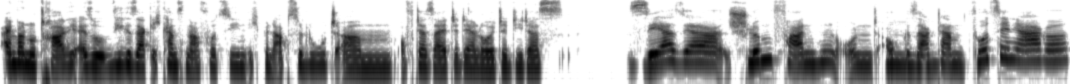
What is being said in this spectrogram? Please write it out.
einfach nur tragisch. Also wie gesagt, ich kann es nachvollziehen. Ich bin absolut ähm, auf der Seite der Leute, die das sehr, sehr schlimm fanden und auch gesagt haben, 14 Jahre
